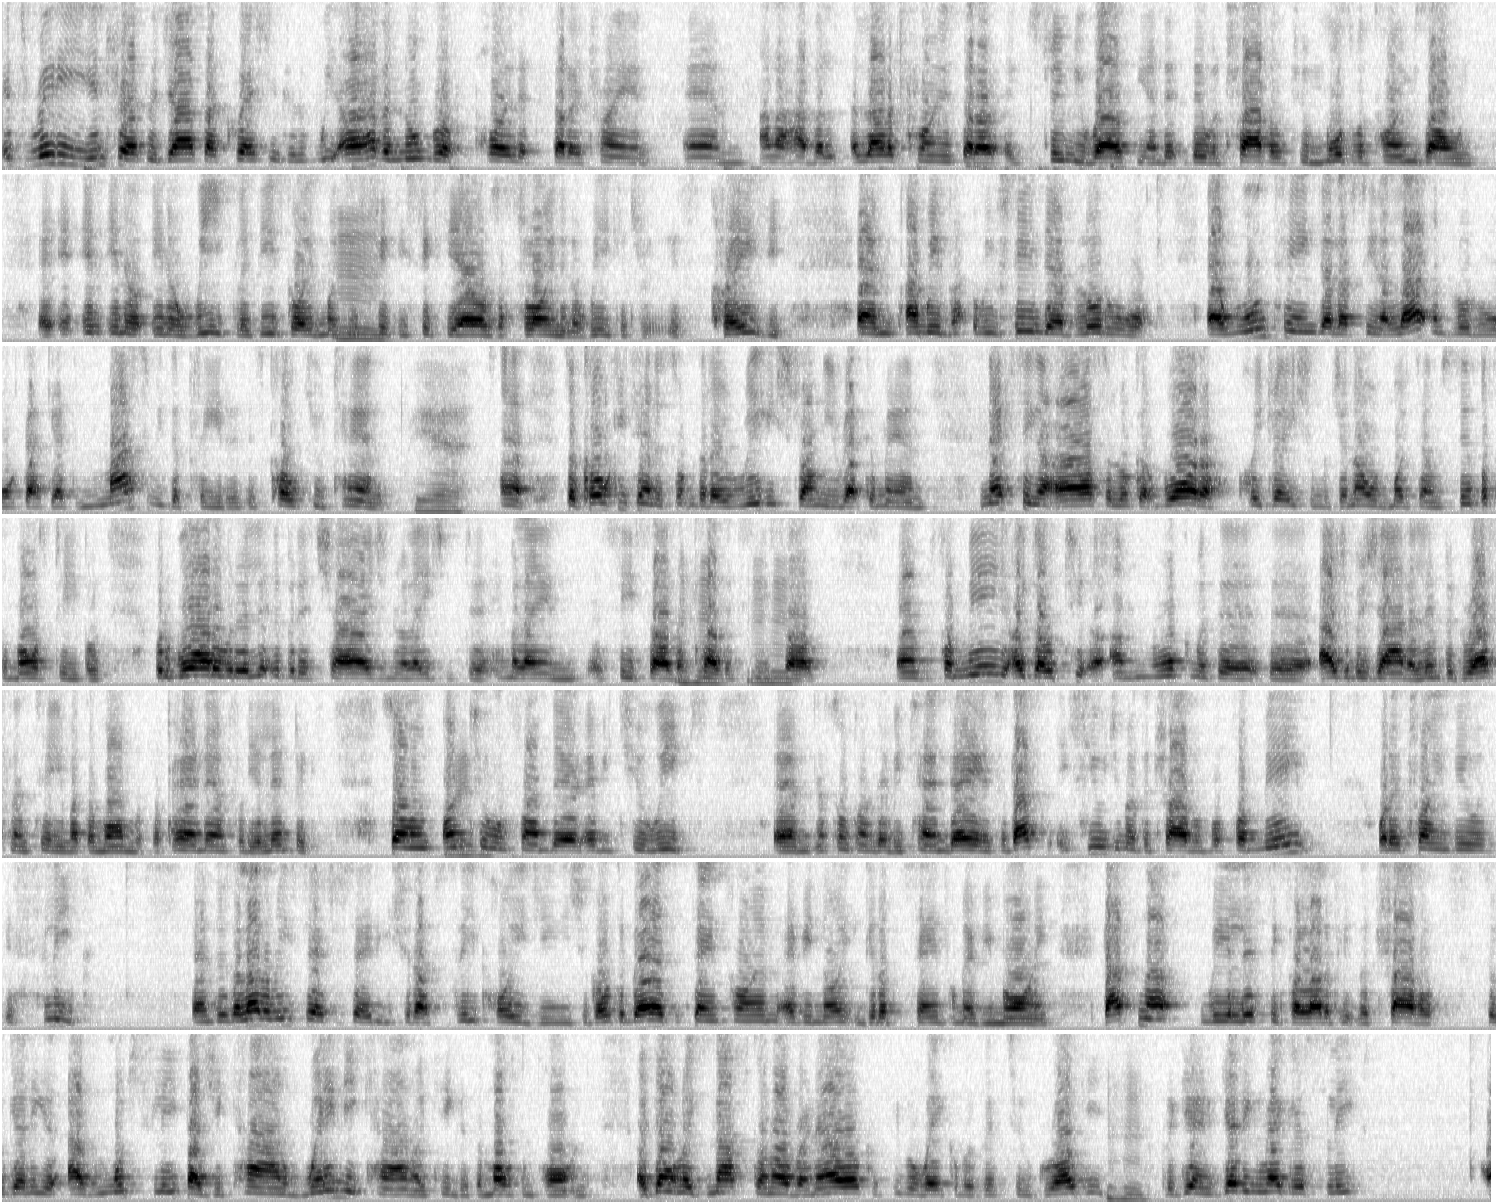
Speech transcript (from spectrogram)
it's really interesting to ask that question because we I have a number of pilots that I train, um, and I have a, a lot of clients that are extremely wealthy, and they, they will travel to multiple time zones in, in, in, a, in a week. Like these guys might mm. do 50, 60 hours of flying in a week. It's, it's crazy. Um, and we've, we've seen their blood work. Uh, one thing that I've seen a lot in blood work that gets massively depleted is CoQ10. Yeah. Uh, so CoQ10 is something that I really strongly recommend. Next thing, I also look at water hydration, which I know might sound simple to most people, but water with a little bit of charge in relation to Himalayan sea salt and mm-hmm. Celtic sea mm-hmm. salt. And for me, I go to, I'm working with the, the Azerbaijan Olympic wrestling team at the moment, preparing them for the Olympics. So I'm, I'm to and from there every two weeks, um, and sometimes every 10 days. So that's a huge amount of travel. But for me, what I try and do is, is sleep. And there's a lot of research to say that you should have sleep hygiene. You should go to bed at the same time every night and get up at the same time every morning. That's not realistic for a lot of people to travel. So getting as much sleep as you can when you can, I think, is the most important. I don't like naps going over an hour because people wake up a bit too groggy. Mm-hmm. But again, getting regular sleeps,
